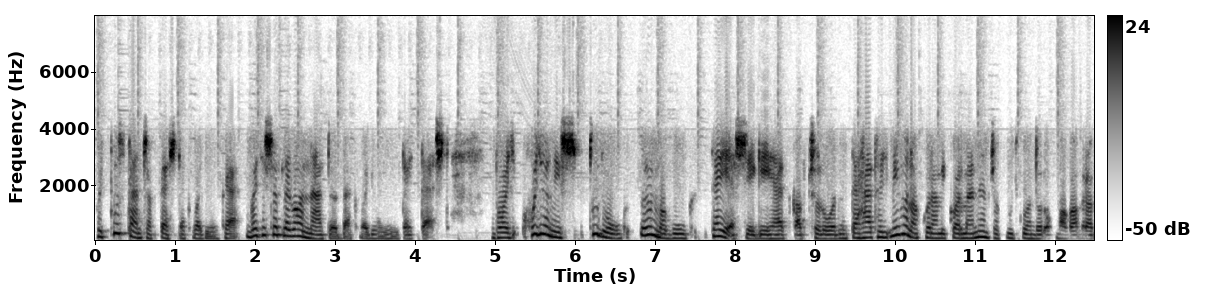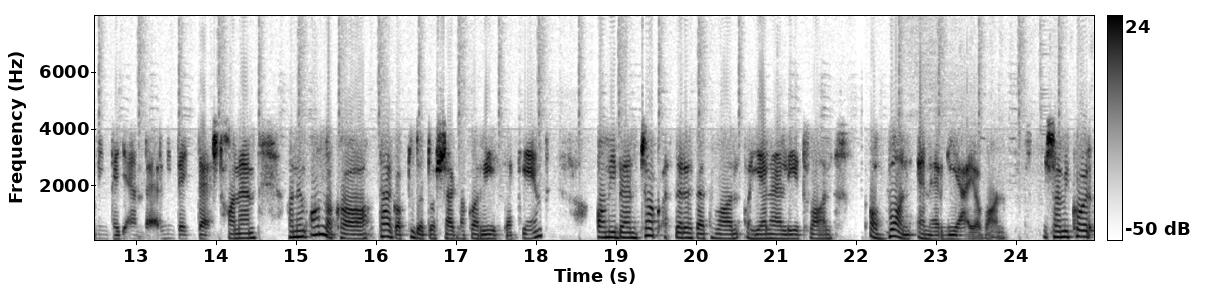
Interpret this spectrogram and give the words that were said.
hogy pusztán csak testek vagyunk-e, vagy esetleg annál többek vagyunk, mint egy test vagy hogyan is tudunk önmagunk teljességéhez kapcsolódni. Tehát, hogy mi van akkor, amikor már nem csak úgy gondolok magamra, mint egy ember, mint egy test, hanem, hanem annak a tágabb tudatosságnak a részeként, amiben csak a szeretet van, a jelenlét van, a van energiája van. És amikor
